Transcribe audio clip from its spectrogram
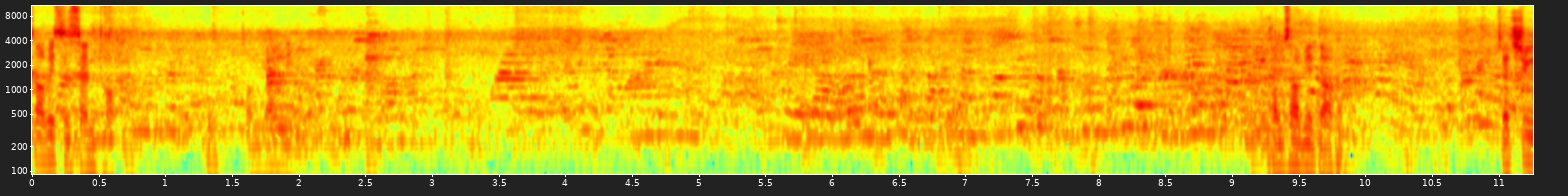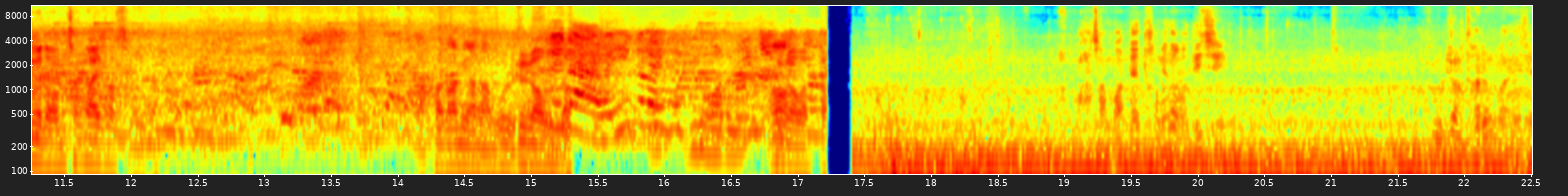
서비스 센터. 전방님. 감사합니다. 제 친구도 엄청 많이 샀습니다. 아카다미아 나물을. 그가 온다. 的，一个一个。 그가 왔다. 아 잠만 내 터미널 어디지? 우리랑 다른 거 아니지?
